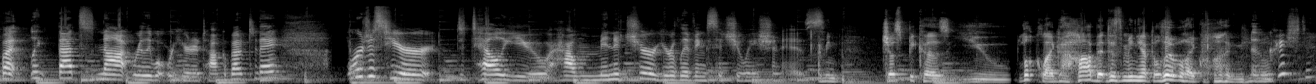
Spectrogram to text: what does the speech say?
but like that's not really what we're here to talk about today. We're just here to tell you how miniature your living situation is. I mean, just because you look like a hobbit doesn't mean you have to live like one. you know? Christian.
